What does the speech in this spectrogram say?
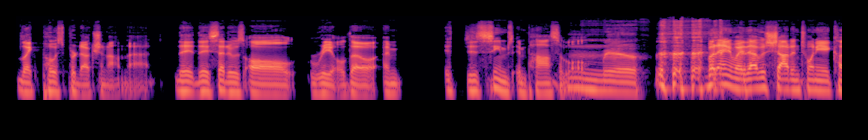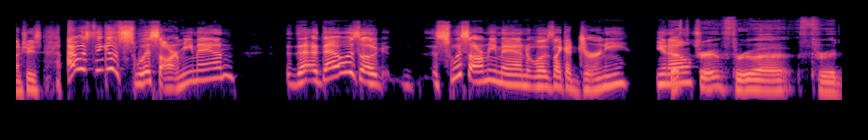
like post production on that. They they said it was all real though. I'm it just seems impossible. Mm, yeah. But anyway, that was shot in 28 countries. I was thinking of Swiss Army Man. That that was a Swiss Army Man was like a journey, you know, That's true. Through a through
